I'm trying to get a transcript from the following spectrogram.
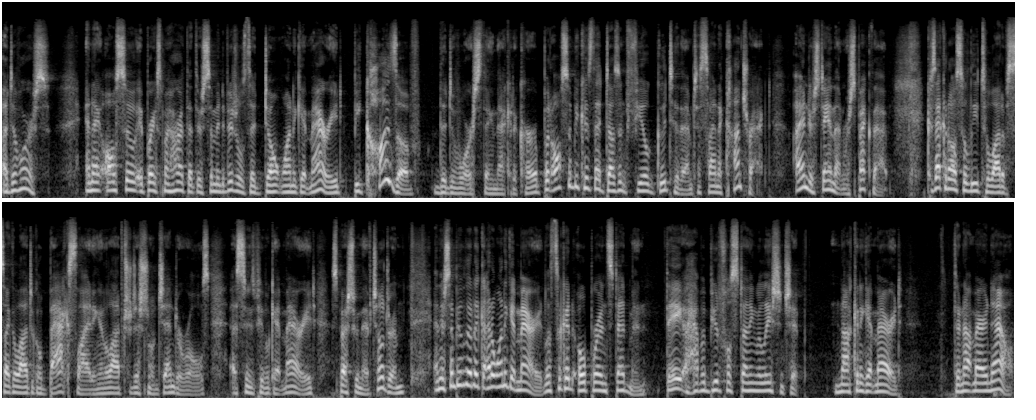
a divorce. And I also, it breaks my heart that there's some individuals that don't want to get married because of the divorce thing that could occur, but also because that doesn't feel good to them to sign a contract. I understand that and respect that. Because that could also lead to a lot of psychological backsliding and a lot of traditional gender roles as soon as people get married, especially when they have children. And there's some people that are like, I don't want to get married. Let's look at Oprah and Stedman. They have a beautiful, stunning relationship, not going to get married. They're not married now.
